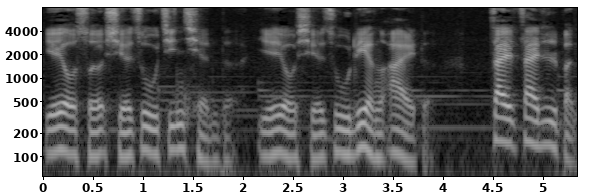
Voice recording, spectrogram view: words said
也有协协助金钱的，也有协助恋爱的，在在日本。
